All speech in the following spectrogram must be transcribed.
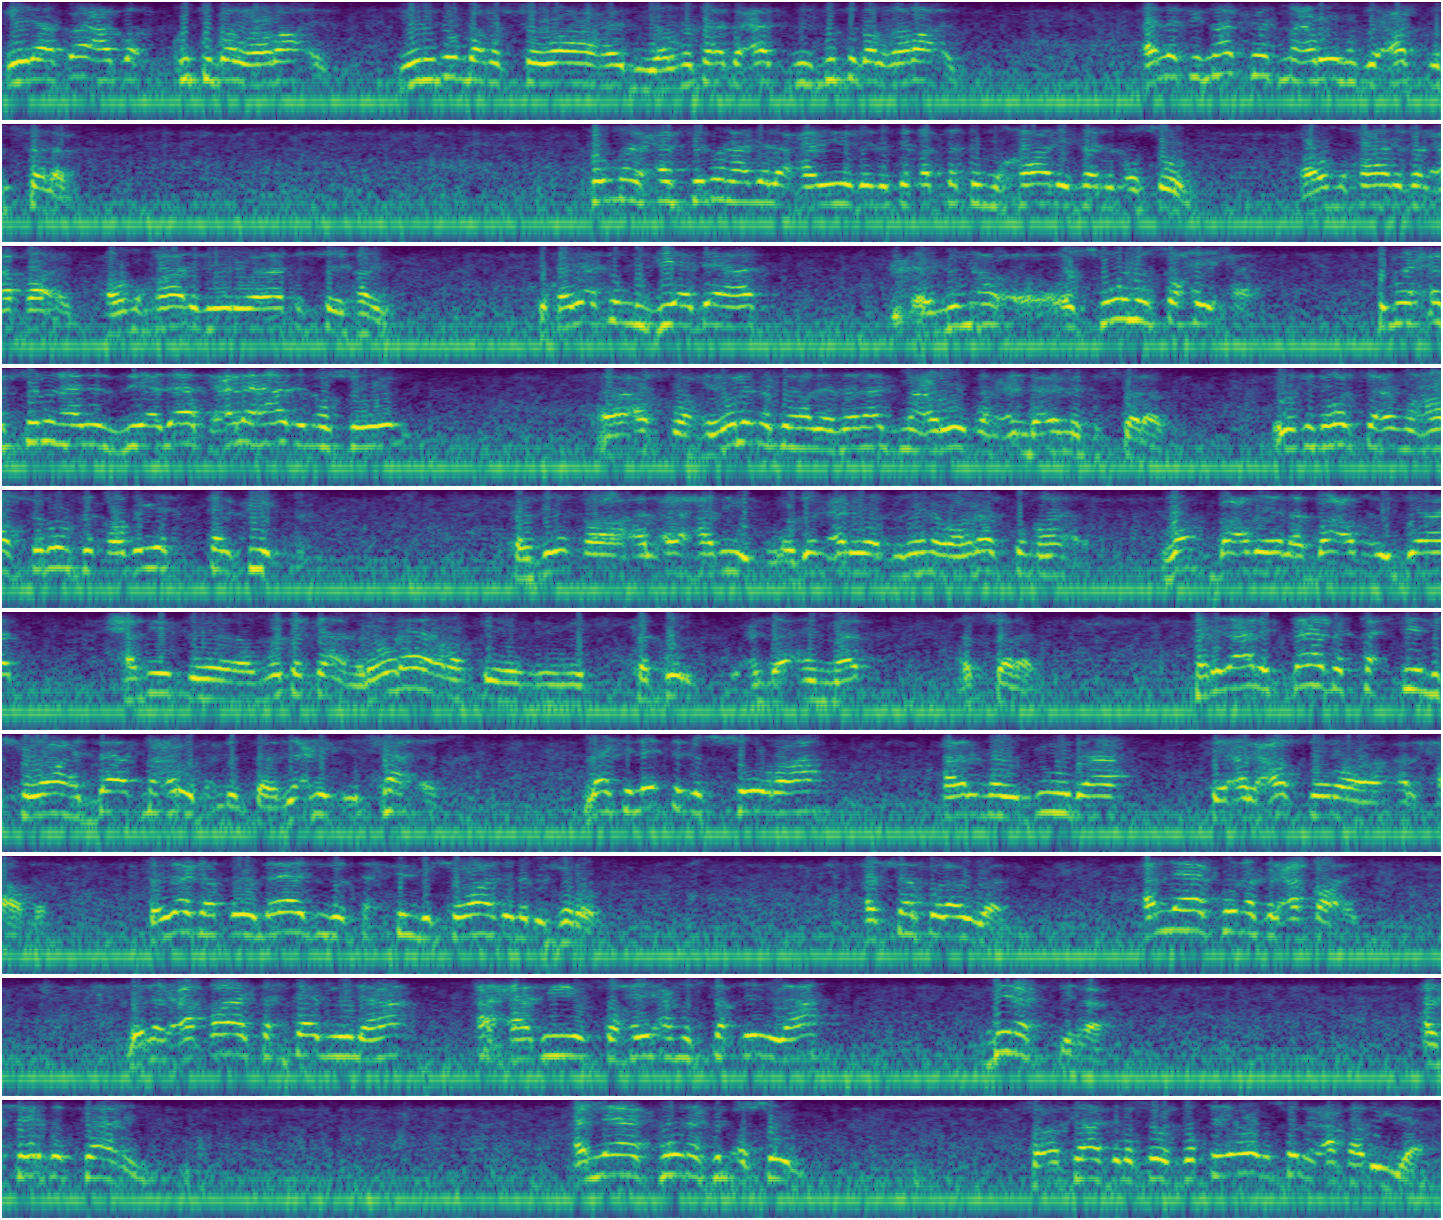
إلى بعض كتب الغرائب يريدون بعض الشواهد والمتابعات من كتب الغرائب التي ما كانت معروفة في عصر السلف. ثم يحسنون هذه الأحاديث التي قد تكون مخالفة للأصول أو مخالفة العقائد أو مخالفة لروايات الشيخين. وقد يأتون بزيادات من أصول صحيحة. ثم يحسنون هذه الزيادات على هذه الأصول الصحيحة. ولم يكن هذا المنهج معروفا عند أئمة السلف. ويتوسع المعاصرون في قضية التلفيق. تلفيق الأحاديث وجمع روايات من هنا وهناك ثم بعضها إلى بعض إيجاد حديث متكامل. ولا يعرف ككل عند أئمة السلف. فلذلك باب التحسين بالشواهد باب معروف عند السلف. يعني سائغ لكن ليس بالصورة الموجودة في العصر الحاضر. فلذلك أقول لا يجوز التحسين بالشواهد إلا بشروط الشرط الأول ألا يكون في العقائد. لأن العقائد تحتاج إلى أحاديث صحيحة مستقلة بنفسها. الشرط الثاني ألا يكون في الأصول. سواء كانت الأصول الفقهية أو الأصول العقدية.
